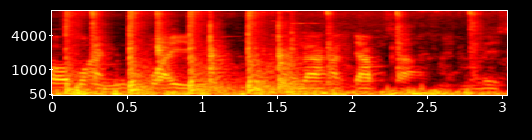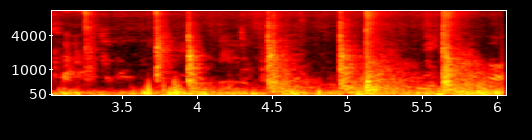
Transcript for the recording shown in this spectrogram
พอบ่ให้มันไวเวลาเขาจับสายให้มันได้สายนี่ก็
